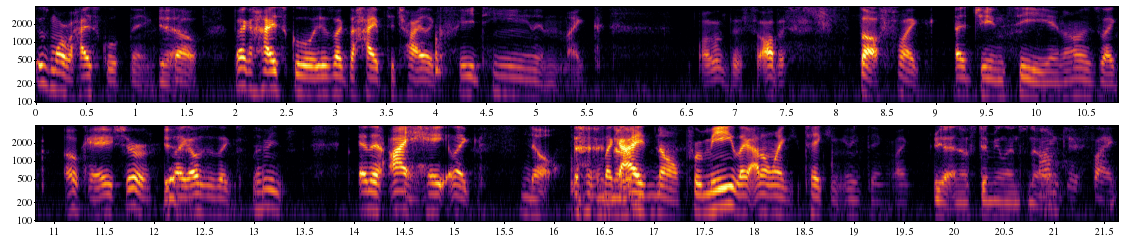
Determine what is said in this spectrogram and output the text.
it was more of a high school thing. Yeah. So back in high school, it was like the hype to try like creatine and like all of this, all this stuff like at GNC, and I was like, okay, sure. Yeah. Like I was just like, let me. And then I hate like no, like No. I no for me like I don't like taking anything like. Yeah, no stimulants, no. I'm just like,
